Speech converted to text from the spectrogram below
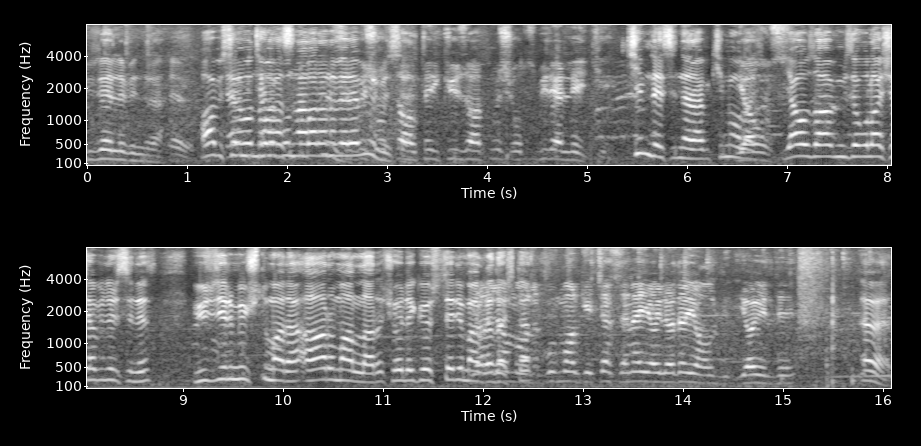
150 bin lira. Evet. Abi sen bir telefon numaranı verebilir misin? 6 260 31 52. Kim desinler abi? Kime ulaş? Yavuz. Yavuz abimize ulaşabilirsiniz. 123 numara ağrı malları. Şöyle göstereyim arkadaşlar. Yayla malı. Bu mal geçen sene yaylada yayıldı. Evet.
